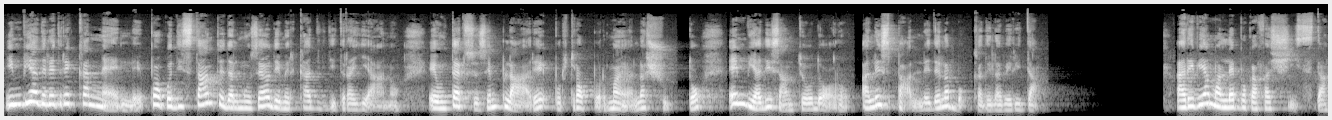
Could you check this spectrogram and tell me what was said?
in Via delle Tre Cannelle, poco distante dal Museo dei Mercati di Traiano, e un terzo esemplare, purtroppo ormai all'asciutto, è in Via di San Teodoro, alle spalle della Bocca della Verità. Arriviamo all'epoca fascista,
